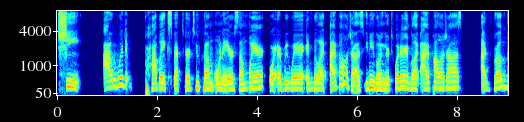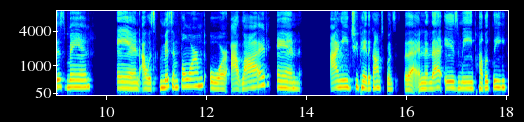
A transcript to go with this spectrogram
she, I would probably expect her to come on air somewhere or everywhere and be like, I apologize. You need to go on your Twitter and be like, I apologize. I drugged this man and I was misinformed or I lied and I need to pay the consequences for that. And then that is me publicly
